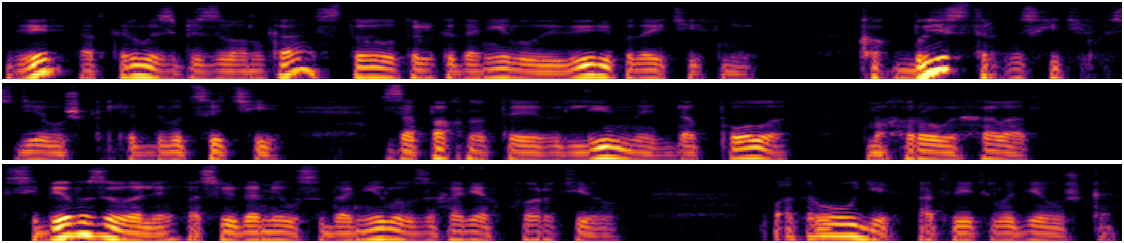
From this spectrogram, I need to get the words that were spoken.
Дверь открылась без звонка, стоило только Данилу и Вере подойти к ней. Как быстро восхитилась девушка лет двадцати, запахнутая в длинный до пола махровый халат. — К себе вызывали? — осведомился Данилов, заходя в квартиру. — К подруге, — ответила девушка.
